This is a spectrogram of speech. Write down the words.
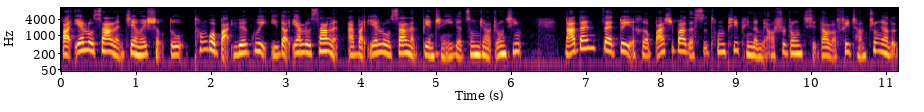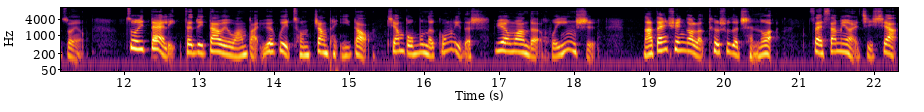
把耶路撒冷建为首都，通过把约柜移到耶路撒冷，而把耶路撒冷变成一个宗教中心。拿单在对和八十八的私通批评的描述中起到了非常重要的作用。作为代理，在对大卫王把约柜从帐篷移到江伯木的宫里的愿望的回应时，拿单宣告了特殊的承诺。在撒米尔记下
